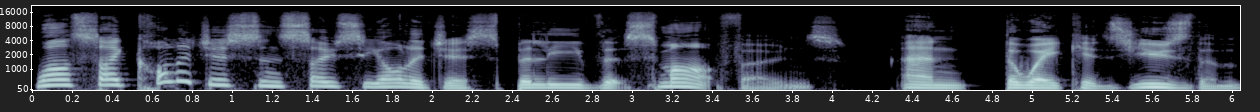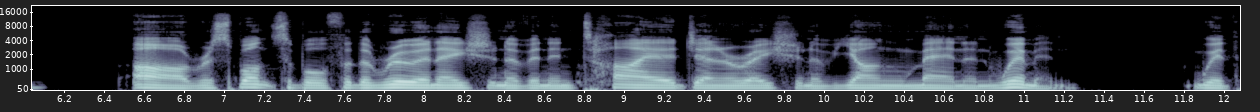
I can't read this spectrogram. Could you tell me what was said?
While psychologists and sociologists believe that smartphones, and the way kids use them, are responsible for the ruination of an entire generation of young men and women, with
